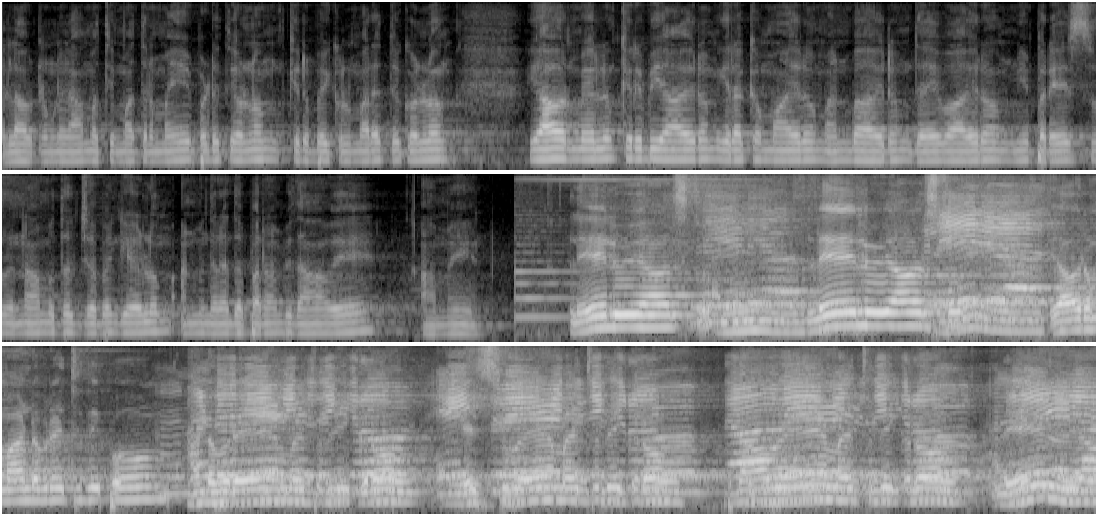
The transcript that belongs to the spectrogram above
எல்லாவற்றும் உங்களுடைய நாமத்தை மாத்திரம் மையப்படுத்திக்கொள்ளும் கிருபைக்குள் மறைத்துக்கொள்ளும். யாவர் மேலும் கிருபியாயிரும் இரக்கமாயிரும் அன்பாயிரும் தயவாயிரும் மீ பரேசு நாமத்தில் ஜபங்கேளும் அன்பு நிறைந்த பரம்பிதாவே. அமேன் யாரும் ஆண்டவரை துதிப்போம். ஆண்டவரே துதிக்கிறோம். இயேசுவே துதிக்கிறோம். நாவே துதிக்கிறோம். லேலுயா.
